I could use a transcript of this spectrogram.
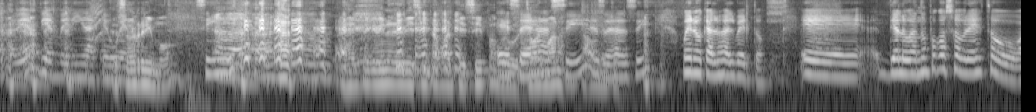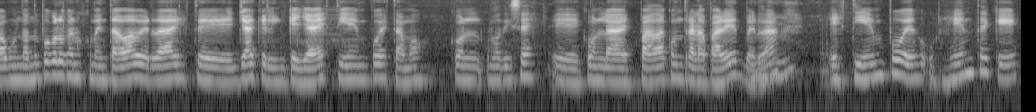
¿Está bien? Bienvenida, qué bueno. Eso rimó. Sí. la gente que viene de visita participa. eso es así, eso es así. Bueno, Carlos Alberto, eh, dialogando un poco sobre esto, o abundando un poco lo que nos comentaba, ¿verdad? Este Jacqueline, que ya es tiempo, estamos con, como dices, eh, con la espada contra la pared, ¿verdad? Es tiempo, es urgente que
